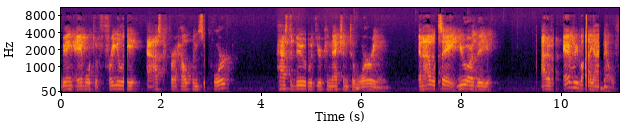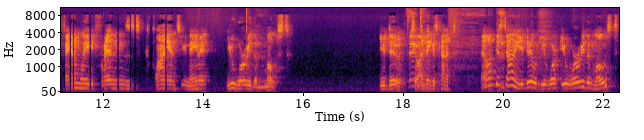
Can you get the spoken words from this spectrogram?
being able to freely ask for help and support has to do with your connection to worrying. And I will say, you are the, out of everybody I know, family, friends, clients, you name it, you worry the most. You do. Thank so you. I think it's kind of, you know, I'm just telling you, you do. You, wor- you worry the most.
